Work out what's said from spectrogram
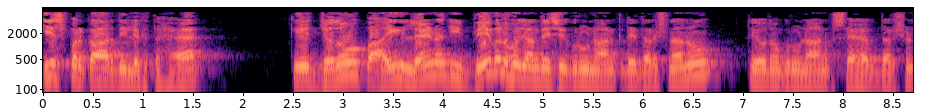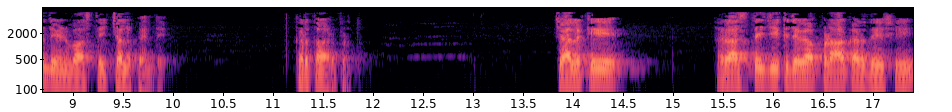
ਇਸ ਪ੍ਰਕਾਰ ਦੀ ਲਿਖਤ ਹੈ ਕਿ ਜਦੋਂ ਭਾਈ ਲੈਣਾ ਜੀ ਵੇਵਲ ਹੋ ਜਾਂਦੇ ਸੀ ਗੁਰੂ ਨਾਨਕ ਦੇ ਦਰਸ਼ਨਾਂ ਨੂੰ, ਤੇ ਉਦੋਂ ਗੁਰੂ ਨਾਨਕ ਸਾਹਿਬ ਦਰਸ਼ਨ ਦੇਣ ਵਾਸਤੇ ਚੱਲ ਪੈਂਦੇ। ਕਰਤਾਰਪੁਰ ਤੋਂ। ਚੱਲ ਕੇ ਰਸਤੇ 'ਚ ਇੱਕ ਜਗ੍ਹਾ ਪੜਾ ਕਰਦੇ ਸੀ।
